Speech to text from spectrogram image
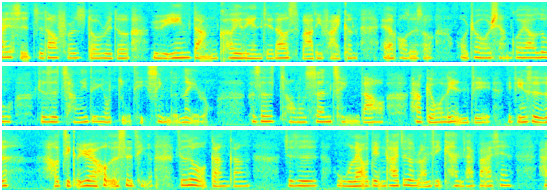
开始知道 First Story 的语音档可以连接到 Spotify 跟 Apple 的时候，我就有想过要录，就是长一点有主题性的内容。可是从申请到他给我连接，已经是好几个月后的事情了。就是我刚刚就是无聊点开这个软体看，才发现他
